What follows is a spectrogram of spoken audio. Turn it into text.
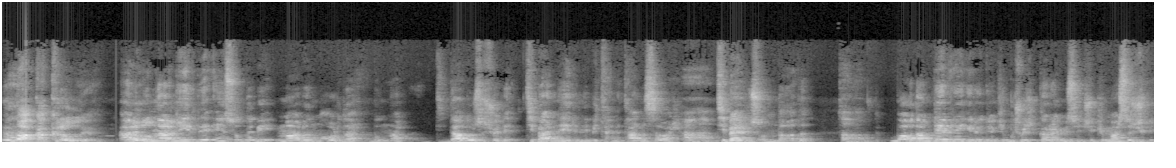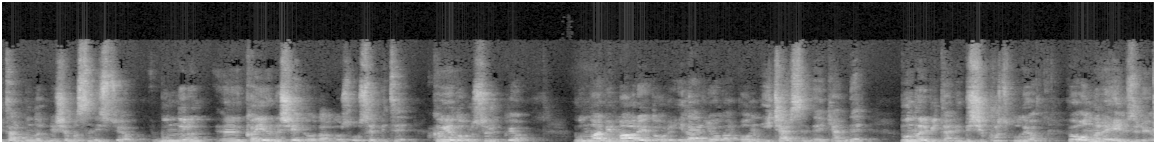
ve Ha. muhakkak kral oluyor. Kral Abi bunlar oldular. nehirde en sonunda bir mağaranın orada bunlar daha doğrusu şöyle Tiber nehrinin bir tane tanrısı var. Aha. Tiberius onun da adı. Tamam. Bu adam devreye giriyor diyor ki bu çocuklar ölmesin çünkü Mars'la Jüpiter bunların yaşamasını istiyor. Bunların e, kayığını şeyle o daha doğrusu o sepeti kıyıya doğru sürüklüyor. Bunlar bir mağaraya doğru ilerliyorlar. Onun içerisindeyken de bunları bir tane dişi kurt buluyor ve onları emziriyor.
